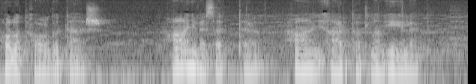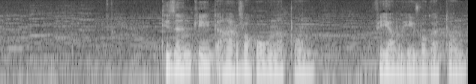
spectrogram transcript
Halott hallgatás. Hány veszettel, hány ártatlan élet. Tizenkét árva hónapom, fiam hívogatom,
